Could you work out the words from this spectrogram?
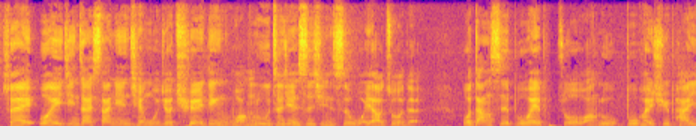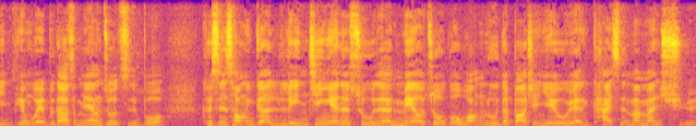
所以我已经在三年前我就确定网络这件事情是我要做的。我当时不会做网络，不会去拍影片，我也不知道怎么样做直播。可是从一个零经验的素人，没有做过网络的保险业务员开始慢慢学。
